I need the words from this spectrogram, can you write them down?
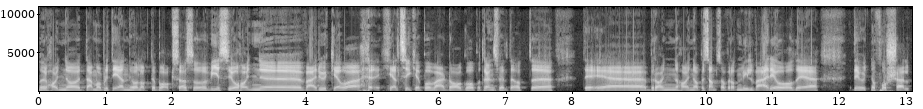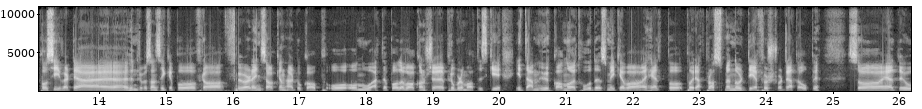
når han og de har blitt enige og lagt det bak seg, så viser jo han eh, hver uke, og jeg er helt sikker på hver dag òg på treningsfeltet, at uh, det er Brann han har bestemt seg for at han vil være i. og det det er jo ikke noe forskjell på Sivert, det er jeg 100% sikker på fra før den saken her dukka opp og, og, nå etterpå. Det var kanskje problematisk i, i de ukene og et hode som ikke var helt på, på rett plass. Men når det først ble retta opp i, så er det jo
